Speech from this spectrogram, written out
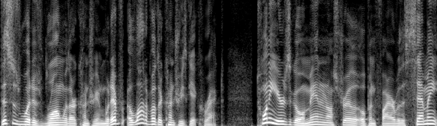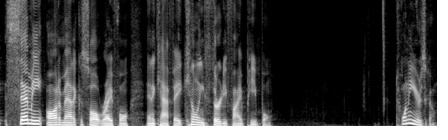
This is what is wrong with our country and whatever a lot of other countries get correct. 20 years ago, a man in Australia opened fire with a semi semi automatic assault rifle in a cafe, killing 35 people. 20 years ago.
